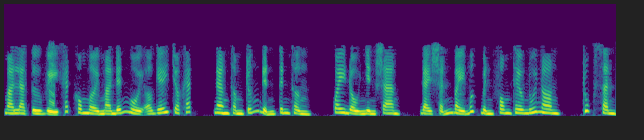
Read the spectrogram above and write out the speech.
mà là từ vị khách không mời mà đến ngồi ở ghế cho khách, nàng thầm trấn định tinh thần, quay đầu nhìn sang, đại sảnh bày bức bình phong theo núi non, trúc xanh,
